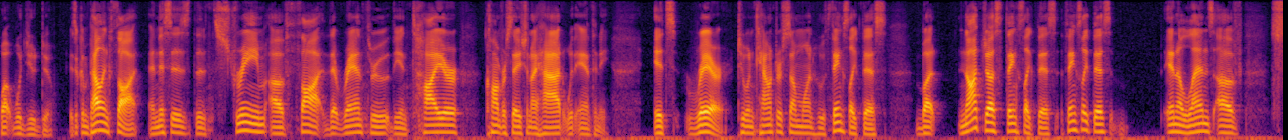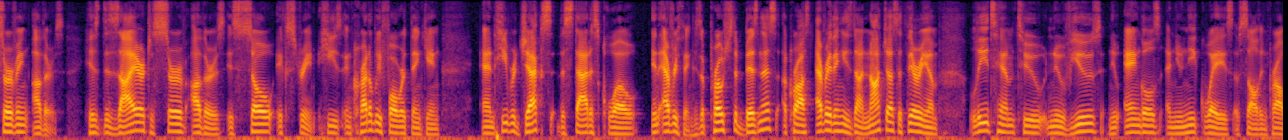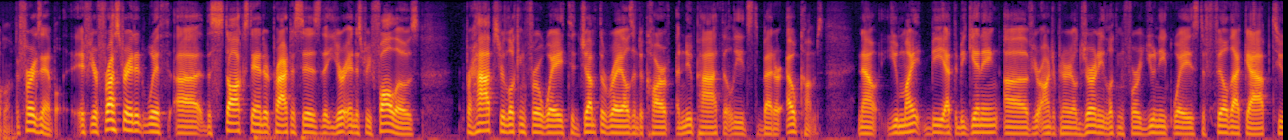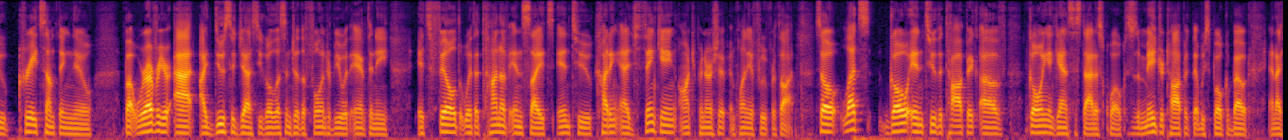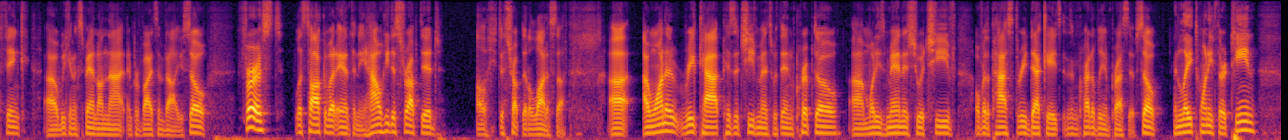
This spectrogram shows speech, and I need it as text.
what would you do? It's a compelling thought, and this is the stream of thought that ran through the entire conversation I had with Anthony. It's rare to encounter someone who thinks like this, but not just thinks like this, thinks like this in a lens of serving others. His desire to serve others is so extreme. He's incredibly forward thinking and he rejects the status quo in everything. His approach to business across everything he's done, not just Ethereum, leads him to new views, new angles, and unique ways of solving problems. For example, if you're frustrated with uh, the stock standard practices that your industry follows, Perhaps you're looking for a way to jump the rails and to carve a new path that leads to better outcomes. Now, you might be at the beginning of your entrepreneurial journey looking for unique ways to fill that gap, to create something new. But wherever you're at, I do suggest you go listen to the full interview with Anthony. It's filled with a ton of insights into cutting edge thinking, entrepreneurship, and plenty of food for thought. So let's go into the topic of going against the status quo. This is a major topic that we spoke about, and I think uh, we can expand on that and provide some value. So, first, let's talk about Anthony, how he disrupted. Oh, he disrupted a lot of stuff. Uh, I want to recap his achievements within crypto. Um, what he's managed to achieve over the past three decades is incredibly impressive. So, in late 2013,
